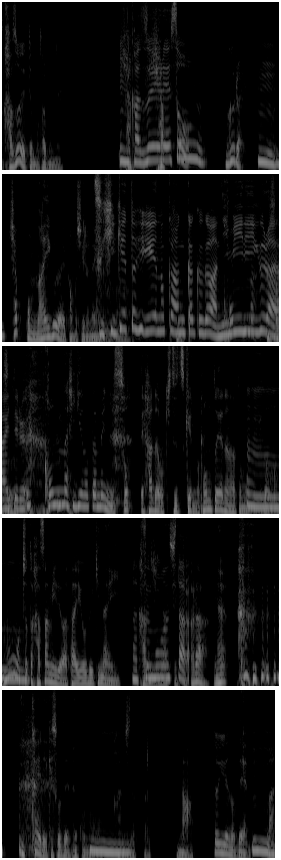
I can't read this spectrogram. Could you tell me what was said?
数えても多分ね、うん100数えれそう、100本ぐらい？うん、100本ないぐらいかもしれないけど。ひげとひげの間隔が2ミリぐらい空いてる。こんなヒゲのために剃って肌を傷つけるの本当嫌だなと思うんだけど、うん。もうちょっとハサミでは対応できない感じになってきたから、ね。一回でいけそうだよね、この感じだったら。な。あというので、うん。まあ、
